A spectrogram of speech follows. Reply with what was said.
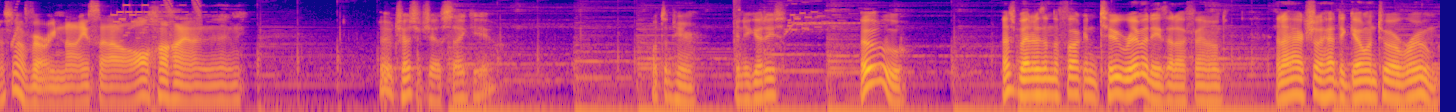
That's not very nice at all. oh, treasure chest, thank you. What's in here? Any goodies? Ooh! That's better than the fucking two remedies that I found. And I actually had to go into a room.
